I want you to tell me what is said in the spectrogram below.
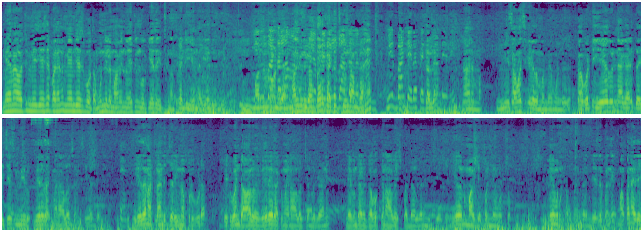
మేమే వచ్చి మీరు చేసే పని ఏందో మేము చేసిపోతాం ముందు మా మీద అయితే ఇంకో కేసు అవుతుంది అంతకంటే ఏంది ఏది ఉంది మన మీద కడతారు కట్టించుకుంటాం కానీ కానమ్మా మీ సమస్యకే కదమ్మా మేము ఉండేది. కాబట్టి ఏది ఉన్నా గానీ దయచేసి మీరు వేరే రకమైన ఆలోచన చేయొద్దు. ఏదైనా అట్లాంటిది జరిగినప్పుడు కూడా ఎటువంటి ఆలో వేరే రకమైన ఆలోచనలు కానీ లేకుంటే అక్కడ గబక్కన ఆవేశపడ్డాలు కానీ మీరు చేయొద్దు. ఏదన్నా మాకు చెప్పండి మేము వస్తాం. మేము ఉంటాం మేము- చేసే పని మా పని అదే.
